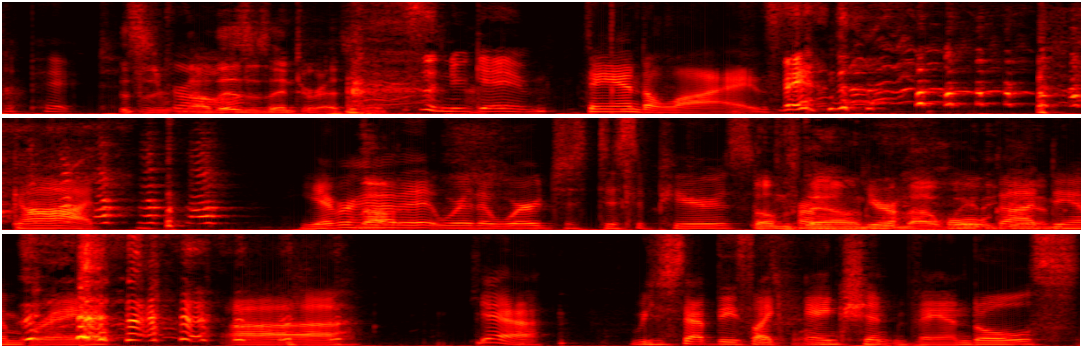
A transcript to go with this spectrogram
Depict. This is draw. now. This is interesting. This is a new game. vandalize God. You ever have it where the word just disappears Thumbs from down, your will not whole wait again. goddamn brain? uh, yeah, we just have these like ancient vandals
